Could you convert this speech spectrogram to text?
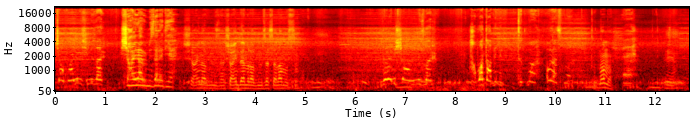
Çapalı dişimiz var. Şahin abimizden hediye. Şahin abimizden, Şahin Demir abimize selam olsun. Burada da bir Şahin'imiz var. Habat abinin. Tutma. Orası var. Tutma mı? Ee, Bu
